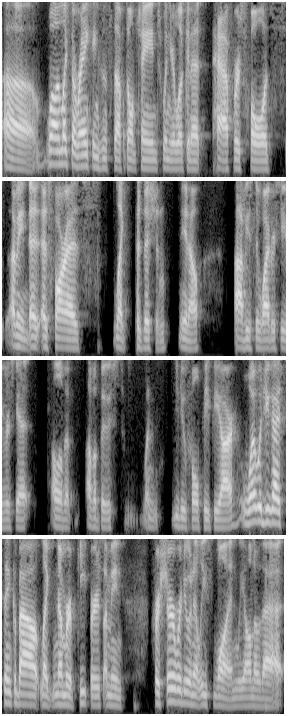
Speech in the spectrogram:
Um, well, and like the rankings and stuff don't change when you're looking at half versus full. It's, I mean, as far as like position, you know, obviously wide receivers get a little bit of a boost when you do full PPR. What would you guys think about like number of keepers? I mean, for sure we're doing at least one. We all know that.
